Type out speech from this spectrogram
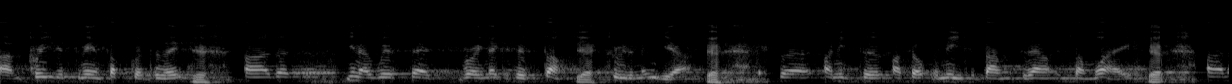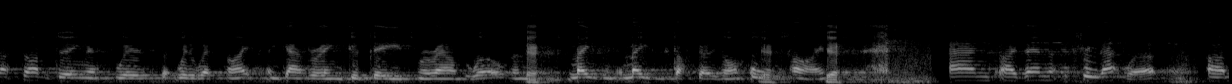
um, previous to me and subsequent to me, uh, that, you know, we've said very negative stuff Yeah. through the media. Yeah. That I need to, I felt the need to balance it out in some way. Yeah. And I started doing this with with a website and gathering good deeds from around the world, and Yeah. amazing amazing stuff goes on all the time. Yeah. And I then, through that work, um,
